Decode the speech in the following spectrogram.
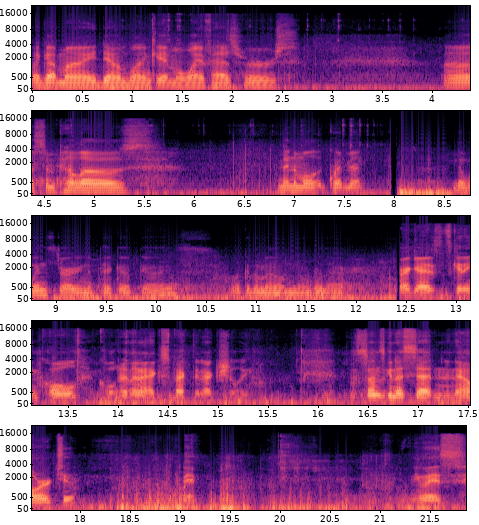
I got my down blanket, my wife has hers. Uh, some pillows, minimal equipment. The wind's starting to pick up, guys. Look at the mountain over there. Alright guys, it's getting cold. Colder than I expected, actually. The sun's gonna set in an hour or two. Anyways,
